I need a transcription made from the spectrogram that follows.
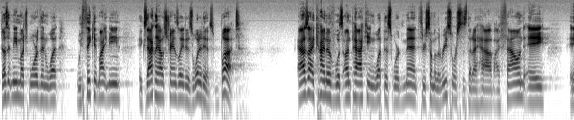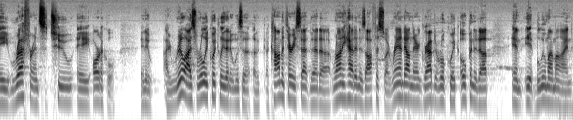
Doesn't mean much more than what we think it might mean. Exactly how it's translated is what it is. But as I kind of was unpacking what this word meant through some of the resources that I have, I found a, a reference to a article. And it, I realized really quickly that it was a, a, a commentary set that uh, Ronnie had in his office, so I ran down there grabbed it real quick, opened it up, and it blew my mind.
